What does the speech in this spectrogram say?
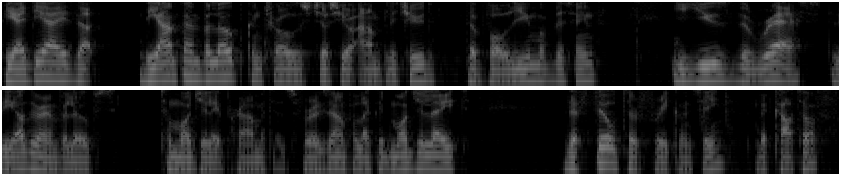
the idea is that the amp envelope controls just your amplitude, the volume of the synth. You use the rest, the other envelopes, to modulate parameters. For example, I could modulate the filter frequency, the cutoff,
